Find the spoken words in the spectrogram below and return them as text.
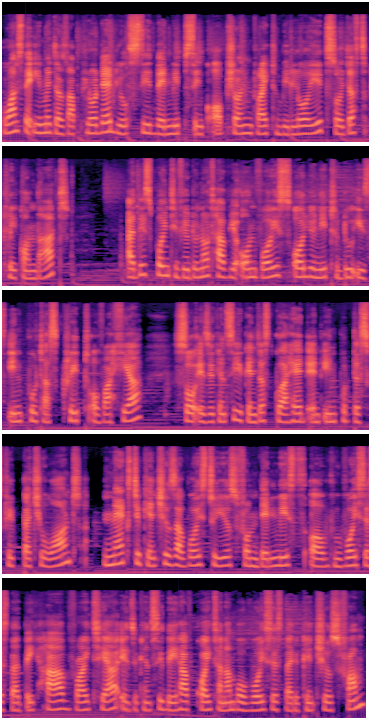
Once the image is uploaded, you'll see the lip sync option right below it. So just click on that. At this point, if you do not have your own voice, all you need to do is input a script over here. So as you can see, you can just go ahead and input the script that you want. Next, you can choose a voice to use from the list of voices that they have right here. As you can see, they have quite a number of voices that you can choose from.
